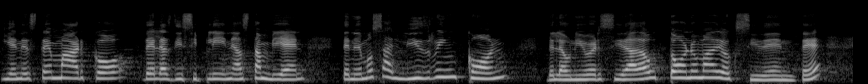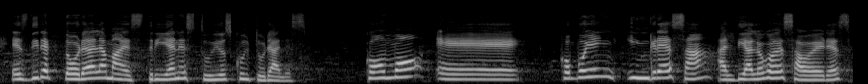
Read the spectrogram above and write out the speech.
y en este marco de las disciplinas también, tenemos a Liz Rincón de la Universidad Autónoma de Occidente, es directora de la Maestría en Estudios Culturales. ¿Cómo, eh, cómo ingresa al diálogo de saberes,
